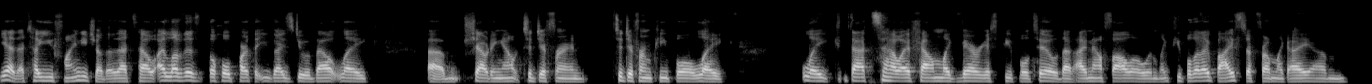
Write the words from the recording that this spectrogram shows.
yeah, that's how you find each other. That's how I love the whole part that you guys do about like um, shouting out to different to different people, like like that's how I found like various people too that I now follow and like people that I buy stuff from. Like I um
